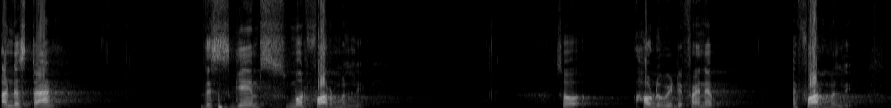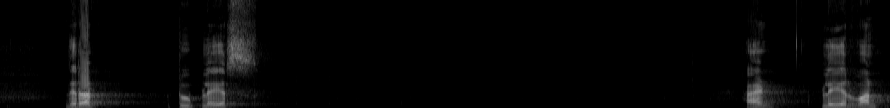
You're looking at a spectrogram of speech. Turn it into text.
understand this games more formally. So how do we define a, a formally? There are 2 players and player 1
